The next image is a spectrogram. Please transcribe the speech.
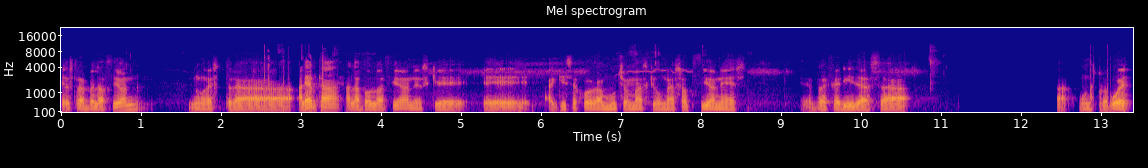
nuestra apelación, nuestra alerta a la población es que eh, aquí se juega mucho más que unas opciones eh, referidas a, unas propuestas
